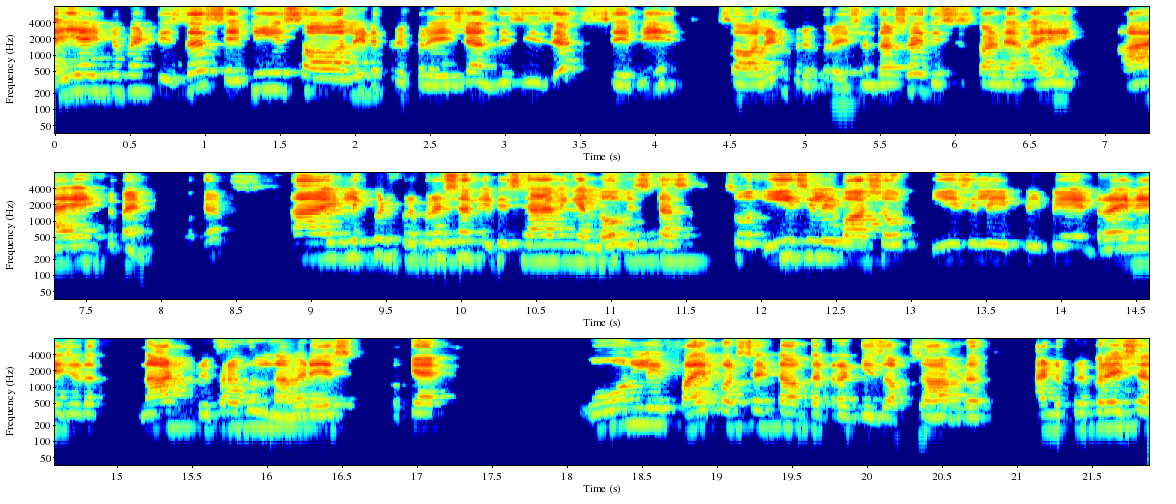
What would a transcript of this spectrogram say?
eye ointment is the semi-solid preparation. This is a semi-solid preparation. That's why this is called a eye ointment. Okay. Uh, liquid preparation, it is having a low viscous, so easily wash out, easily it will be drainaged, not preferable nowadays. Okay. Only 5% of the drug is absorbed and preparation,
